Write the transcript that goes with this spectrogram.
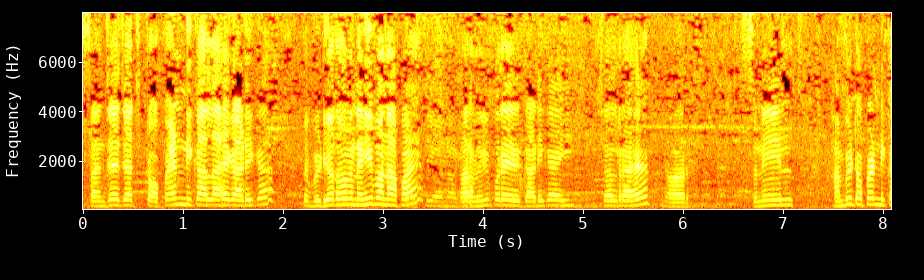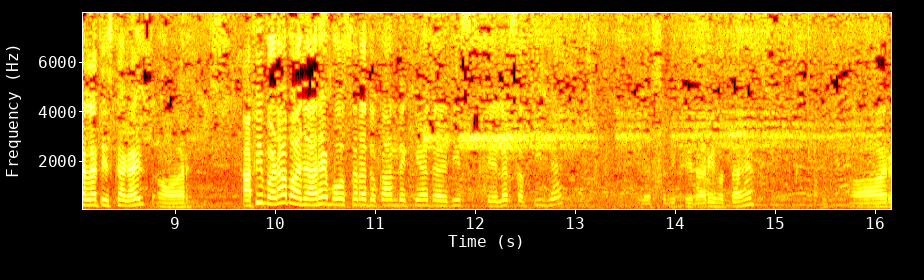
संजय जज टॉप एंड निकाला है गाड़ी का। तो वीडियो तो हम नहीं बना पाए और अभी भी पूरे गाड़ी का ही चल रहा है। और सुनील हम भी टॉप एंड निकाला था इसका गाइस और काफ़ी बड़ा बाज़ार है बहुत सारा दुकान देखिए टेलर सब चीज़ है। इधर सभी खरीदारी होता है। और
